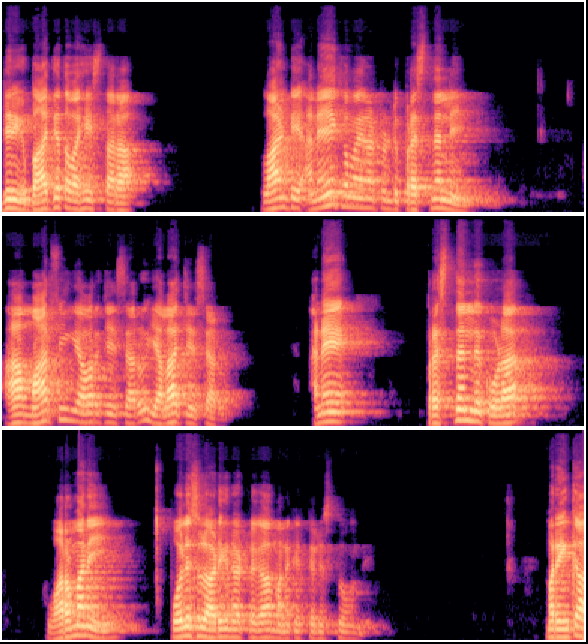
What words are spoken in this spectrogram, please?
దీనికి బాధ్యత వహిస్తారా? లాంటి అనేకమైనటువంటి ప్రశ్నల్ని ఆ మార్ఫింగ్ ఎవరు చేశారు? ఎలా చేశారు? అనే ప్రశ్నల్ని కూడా వర్మని పోలీసులు అడిగినట్లుగా మనకి తెలుస్తూ ఉంది. మరి ఇంకా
